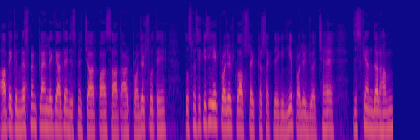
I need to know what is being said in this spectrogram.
آپ ایک انویسٹمنٹ پلان لے کے آتے ہیں جس میں چار، پانچ، سات، آٹھ پروجیکٹس ہوتے ہیں، تو اس میں سے کسی ایک پروجیکٹ کو آپ سلیکٹ کر سکتے ہیں کہ یہ پروجیکٹ جو اچھا ہے، جس کے اندر ہم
